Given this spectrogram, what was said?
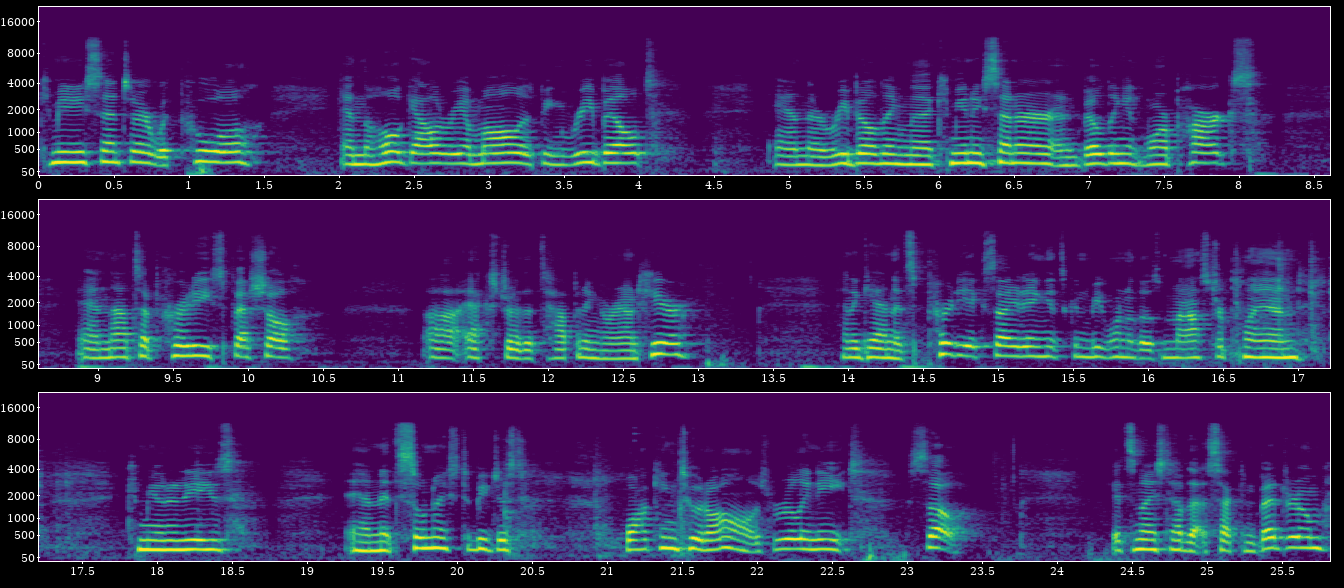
community center with pool, and the whole Galleria Mall is being rebuilt, and they're rebuilding the community center and building it more parks, and that's a pretty special uh, extra that's happening around here. And again, it's pretty exciting. It's going to be one of those master planned communities, and it's so nice to be just walking to it all. It's really neat. So, it's nice to have that second bedroom.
